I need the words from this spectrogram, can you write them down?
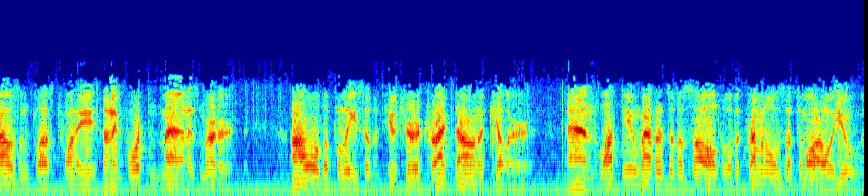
2000 plus 20, an important man is murdered. How will the police of the future track down a killer? And what new methods of assault will the criminals of tomorrow use?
